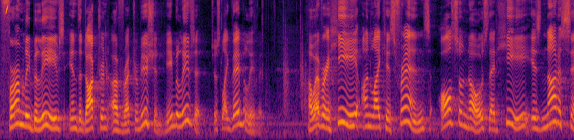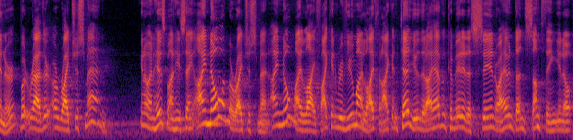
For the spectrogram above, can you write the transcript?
firmly believes in the doctrine of retribution. He believes it, just like they believe it. However, he, unlike his friends, also knows that he is not a sinner, but rather a righteous man. You know, in his mind, he's saying, I know I'm a righteous man. I know my life. I can review my life and I can tell you that I haven't committed a sin or I haven't done something you know,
